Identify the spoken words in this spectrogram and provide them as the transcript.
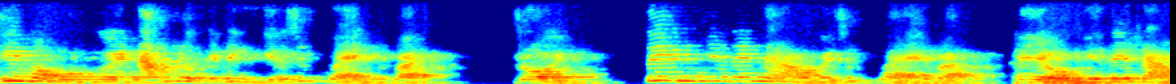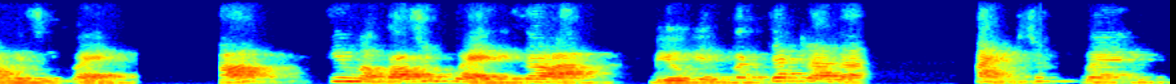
khi mà một người nắm được cái định nghĩa sức khỏe như vậy rồi tin như thế nào về sức khỏe và hiểu như thế nào về sức khỏe đó khi mà có sức khỏe thì sao ạ à? biểu hiện vật chất ra là mạnh sức bền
